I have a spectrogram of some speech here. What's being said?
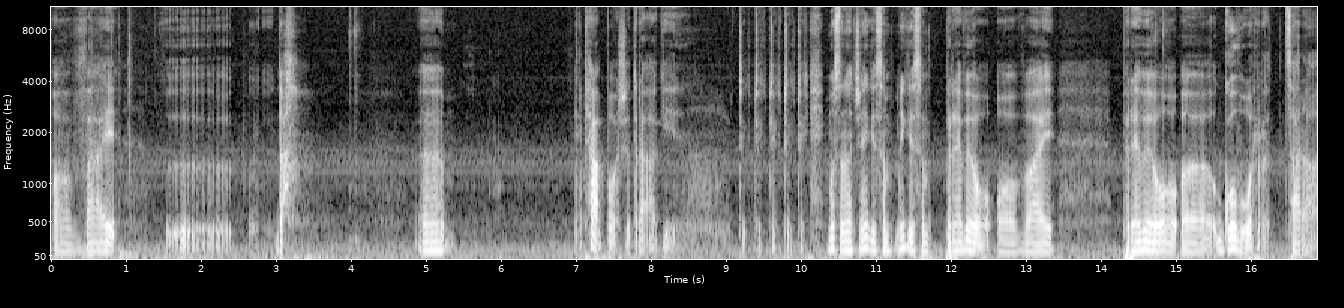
ovaj... E, da. E, ja, Bože, dragi. Ček, ček, ček, ček, ček. Imao sam, znači, negdje sam, negdje sam preveo ovaj... Preveo uh, govor cara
